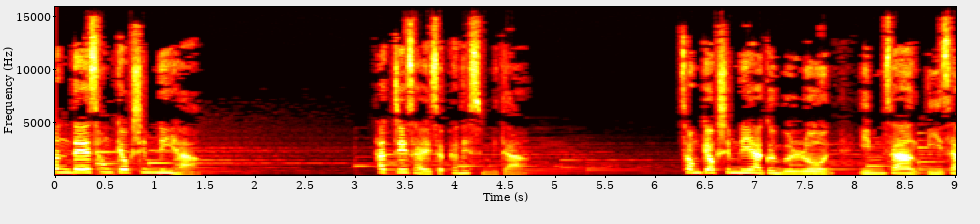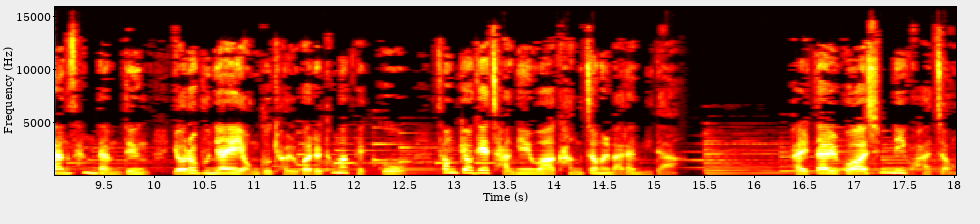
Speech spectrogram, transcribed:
현대 성격 심리학 학지사에서 편했습니다. 성격 심리학은 물론 임상, 이상, 상담 등 여러 분야의 연구 결과를 통합했고 성격의 장애와 강점을 말합니다. 발달과 심리 과정,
